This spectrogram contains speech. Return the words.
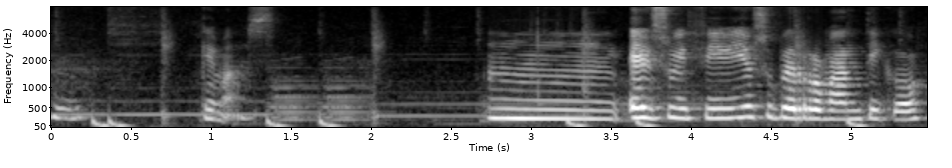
Hmm. ¿Qué más? Mm, el suicidio súper romántico.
